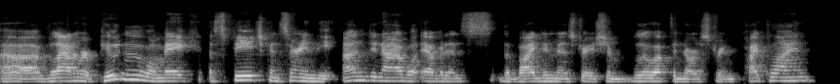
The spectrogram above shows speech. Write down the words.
Uh, Vladimir Putin will make a speech concerning the undeniable evidence the Biden administration blew up the Nord Stream pipeline,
